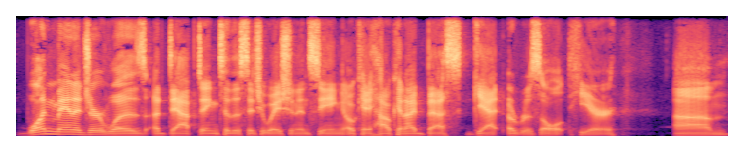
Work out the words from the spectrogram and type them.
one manager was adapting to the situation and seeing, okay, how can I best get a result here? Um,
